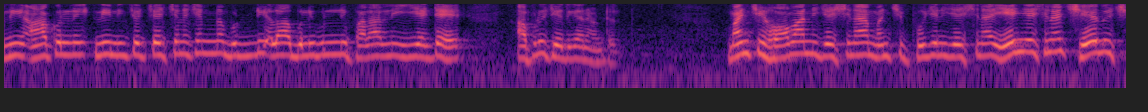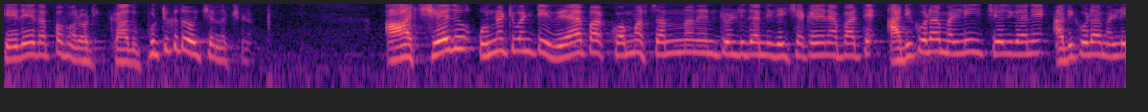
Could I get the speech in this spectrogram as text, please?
నీ ఆకుల్ని నీ నుంచి వచ్చే చిన్న చిన్న బుడ్డి అలా బుల్లి బుల్లి ఫలాల్ని ఇయ్యి అంటే అప్పుడు చేతిగానే ఉంటుంది. మంచి హోమాన్ని చేసినా మంచి పూజని చేసినా ఏం చేసినా చేదు చేదే తప్ప మరొకటి కాదు. పుట్టుకతో వచ్చిన లక్షణం. ఆ చేదు ఉన్నటువంటి వేప కొమ్మ సన్ననటువంటి దాన్ని తెచ్చి ఎక్కడైనా పాతే అది కూడా మళ్ళీ చేదుగానే అది కూడా మళ్ళీ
